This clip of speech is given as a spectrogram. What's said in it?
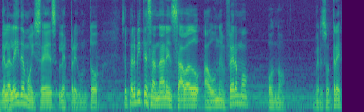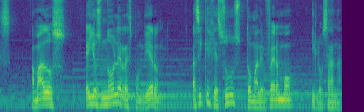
de la ley de Moisés, les preguntó, ¿se permite sanar en sábado a un enfermo o no? Verso 3. Amados, ellos no le respondieron. Así que Jesús toma al enfermo y lo sana.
